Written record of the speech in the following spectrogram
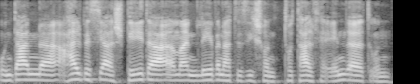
und dann äh, ein halbes Jahr später, mein Leben hatte sich schon total verändert und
